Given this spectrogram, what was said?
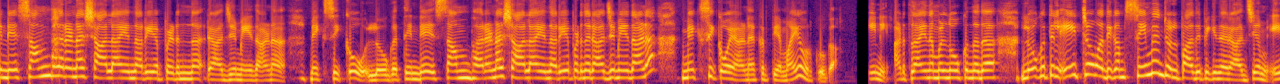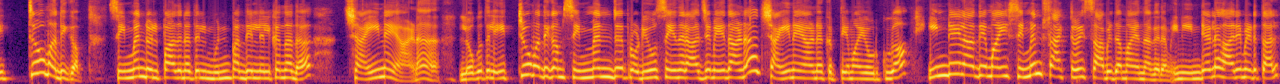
ലോകത്തിന്റെ സംഭരണശാല എന്നറിയപ്പെടുന്ന രാജ്യം ഏതാണ്? മെക്സിക്കോ. ലോകത്തിന്റെ സംഭരണശാല എന്നറിയപ്പെടുന്ന രാജ്യം ഏതാണ്? മെക്സിക്കോയാണ്. കൃത്യമായി ഓർക്കുക. ഇനി അടുത്തതായി നമ്മൾ നോക്കുന്നത് ലോകത്തിൽ ഏറ്റവും അധികം സിമെന്റ് ഉൽപ്പാദിപ്പിക്കുന്ന രാജ്യം ഏറ്റവും അധികം സിമെന്റ് ഉൽപ്പാദനത്തിൽ മുൻപന്തിയിൽ നിൽക്കുന്നത് ചൈനയാണ്. ലോകത്തിൽ ഏറ്റവും അധികം സിമെന്റ് പ്രൊഡ്യൂസ് ചെയ്യുന്ന രാജ്യം ഏതാണ്? ചൈനയാണ് കൃത്യമായി ഓർക്കുക. ഇന്ത്യയിൽ ആദ്യമായി സിമെന്റ് ഫാക്ടറി സ്ഥാപിതമായ നഗരം. ഇനി ഇന്ത്യയുടെ കാര്യം എടുത്താൽ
